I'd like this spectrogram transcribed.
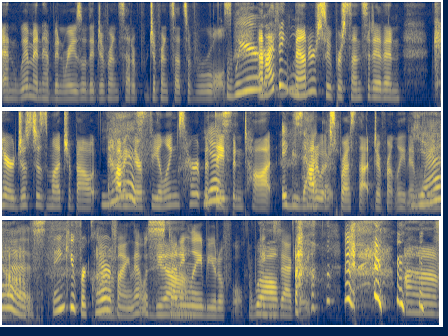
and women have been raised with a different set of different sets of rules. We're- and I think men are super sensitive and care just as much about having their feelings hurt, but Yes. they've been taught exactly. how to express that differently than we have. Yes. Thank you for clarifying. that was yeah. stunningly beautiful. Well- exactly. Um,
